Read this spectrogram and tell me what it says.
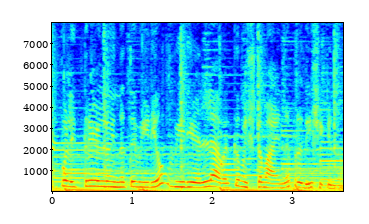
അപ്പോൾ ഇത്രയുള്ള ഇന്നത്തെ വീഡിയോ വീഡിയോ എല്ലാവർക്കും ഇഷ്ടമായെന്ന് പ്രതീക്ഷിക്കുന്നു.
